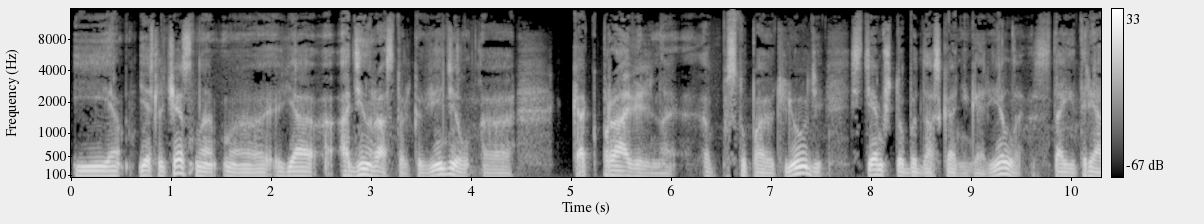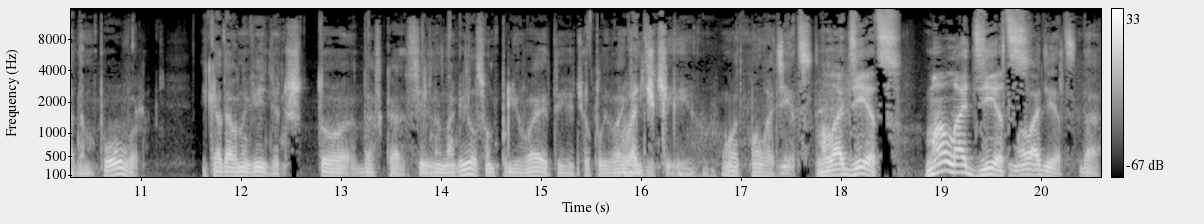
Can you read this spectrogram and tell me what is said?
И, если честно, э, я один раз только видел, э, как правильно поступают люди с тем, чтобы доска не горела, стоит рядом повар, и когда он видит, что доска сильно нагрелась, он поливает ее теплой водичкой. водичкой. Вот молодец. Молодец. Молодец. Молодец, да.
